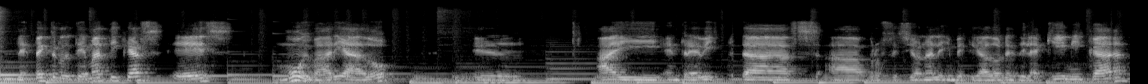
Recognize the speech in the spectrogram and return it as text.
El espectro de temáticas es muy variado. hay entrevistas a profesionales investigadores de la química,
